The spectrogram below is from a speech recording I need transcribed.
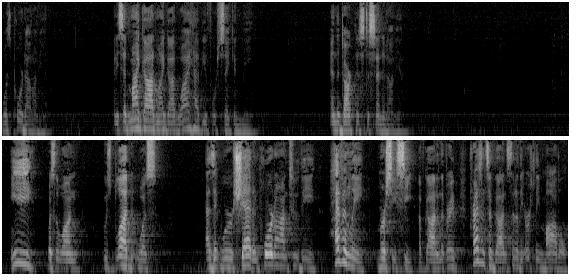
was poured out on him. And he said, My God, my God, why have you forsaken me? And the darkness descended on him. He was the one whose blood was, as it were, shed and poured onto the heavenly mercy seat of God in the very presence of God instead of the earthly model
